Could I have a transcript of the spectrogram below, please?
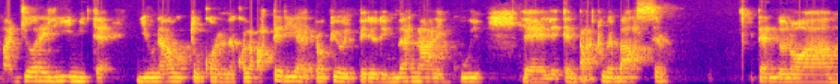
maggiore limite di un'auto con, con, la batteria è proprio il periodo invernale in cui le, le temperature basse tendono a,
